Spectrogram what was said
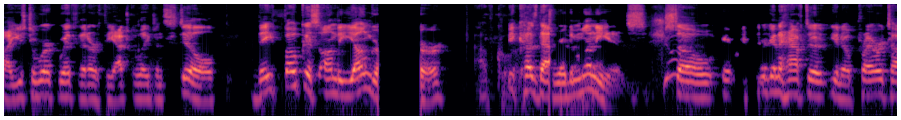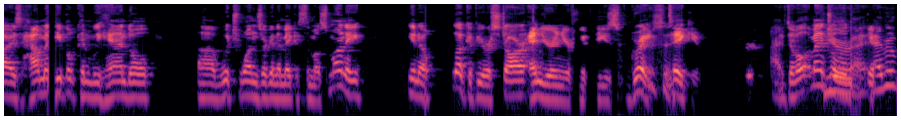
I used to work with that are theatrical agents still, they focus on the younger because that's where the money is. Sure. So if they're going to have to, you know, prioritize how many people can we handle, uh, which ones are going to make us the most money. You know, look, if you're a star and you're in your 50s, great, Listen, take you. Developmental. Every,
